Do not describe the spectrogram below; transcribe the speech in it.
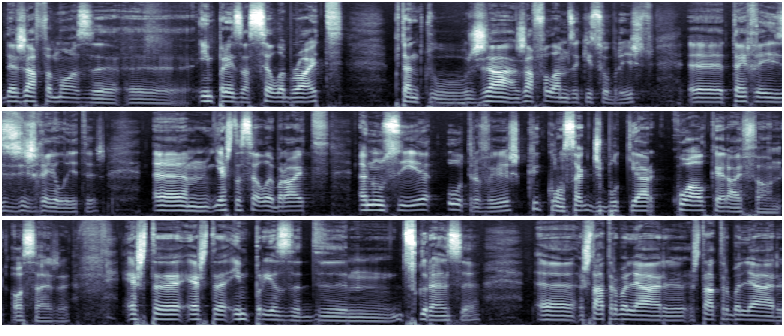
da já famosa uh, empresa Celebrite. Portanto, já, já falamos aqui sobre isto. Uh, tem raízes israelitas. Um, e esta Celebrite anuncia outra vez que consegue desbloquear qualquer iPhone. Ou seja, esta, esta empresa de, de segurança Uh, está a trabalhar, está a trabalhar uh,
